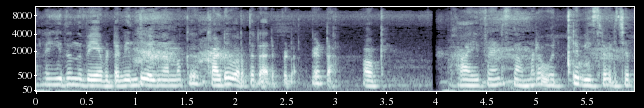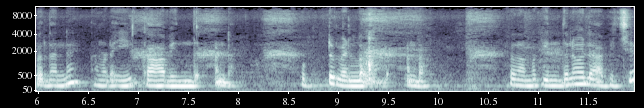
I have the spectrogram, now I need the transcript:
അല്ലെങ്കിൽ ഇതൊന്ന് വേവട്ടെ. വെന്ത് കഴിഞ്ഞ് നമുക്ക് കടു വറുത്തിട്ട് അരപ്പിടാം കേട്ടോ? ഓക്കെ ഹായ് ഫ്രണ്ട്സ് നമ്മുടെ ഒറ്റ വിസിലടിച്ചപ്പം തന്നെ നമ്മുടെ ഈ കാ വെന്ത് ഉണ്ടോ ഒട്ടും വെള്ളമുണ്ട് ഉണ്ടോ അപ്പോൾ നമുക്ക് ഇന്ധനവും ലാഭിച്ച്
